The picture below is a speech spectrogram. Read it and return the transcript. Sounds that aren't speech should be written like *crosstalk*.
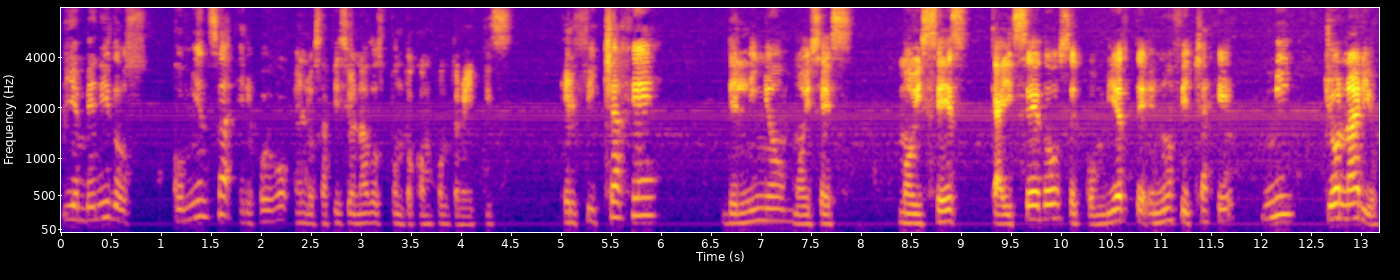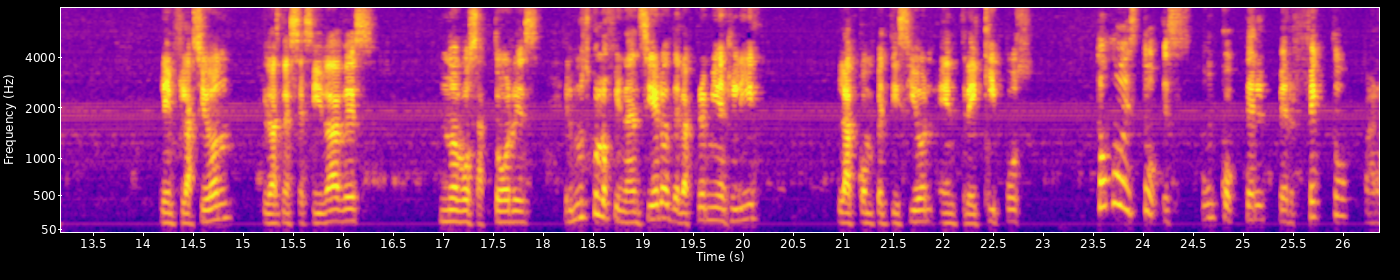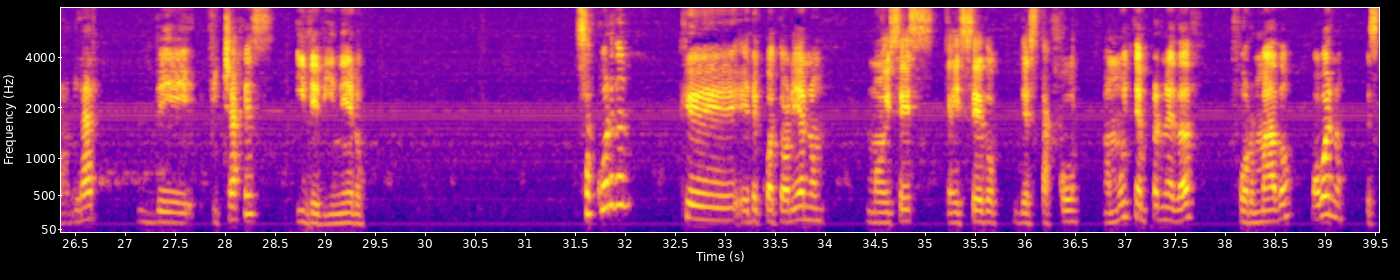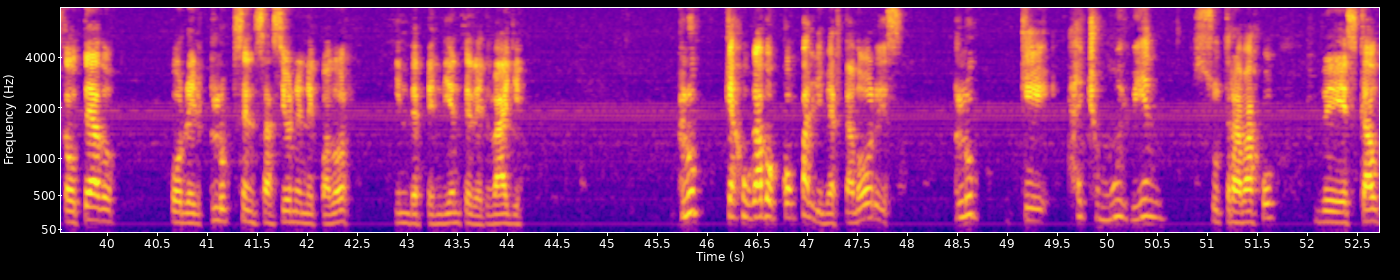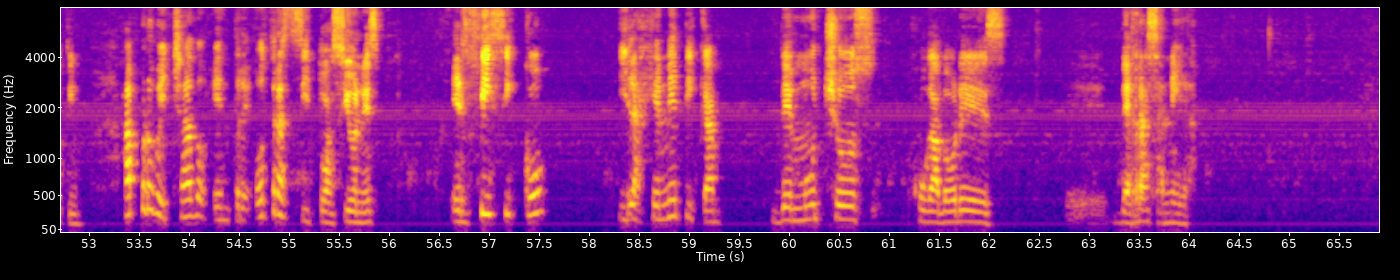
Bienvenidos. Comienza el juego en losaficionados.com.mx. El fichaje del niño Moisés. Moisés Caicedo se convierte en un fichaje millonario. La inflación, las necesidades, nuevos actores, el músculo financiero de la Premier League, la competición entre equipos. Todo esto es un cóctel perfecto para hablar de fichajes y de dinero. ¿Se acuerdan que el ecuatoriano Moisés Caicedo destacó a muy temprana edad, formado, o bueno, escauteado por el Club Sensación en Ecuador, Independiente del Valle? Club que ha jugado Copa Libertadores, club que ha hecho muy bien su trabajo de scouting. Ha aprovechado, entre otras situaciones, el físico y la genética de muchos jugadores eh, de raza negra.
